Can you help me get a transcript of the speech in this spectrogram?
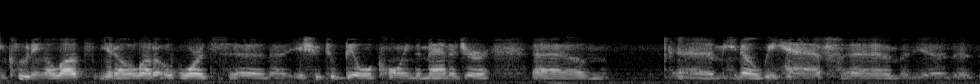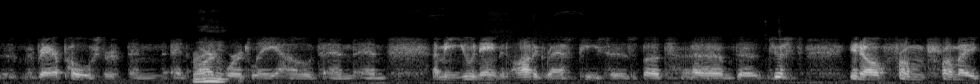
including a lot, you know, a lot of awards uh, issued to Bill Aucoin, the manager. Um, um, you know, we have um, you know, the, the rare posters and, and Right. artwork layout, and, and I mean, you name it, autograph pieces. But um, the just you know, from from a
